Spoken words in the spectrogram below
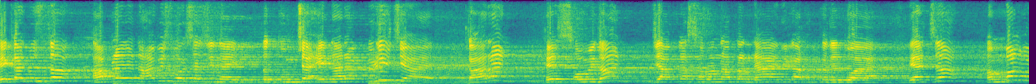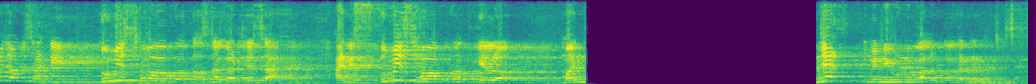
एका नुसतं आपल्या या दहा वीस वर्षाची नाही तर तुमच्या येणाऱ्या पिढीची आहे. कारण हे संविधान जे आपल्या सर्वांना आपला न्याय अधिकार हक्क देतो आहे याच्या अंमलबजावणीसाठी तुम्ही सभागृहात असणं गरजेचं आहे. आणि तुम्ही सभागृहात गेलं म्हणजेच तुम्ही निवडणुका लवकर करणं गरजेचं आहे.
